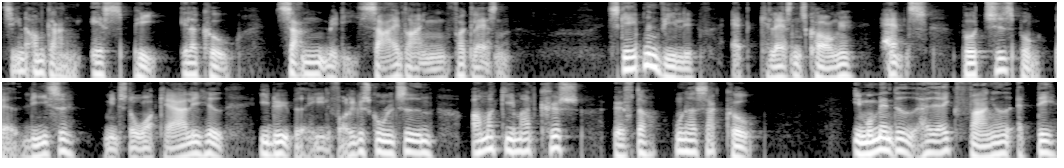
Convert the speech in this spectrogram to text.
til en omgang SP eller K, sammen med de seje drenge fra klassen. Skæbnen ville, at klassens konge, Hans, på et tidspunkt bad Lise, min store kærlighed, i løbet af hele folkeskoletiden, om at give mig et kys, efter hun havde sagt K. I momentet havde jeg ikke fanget, at det,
